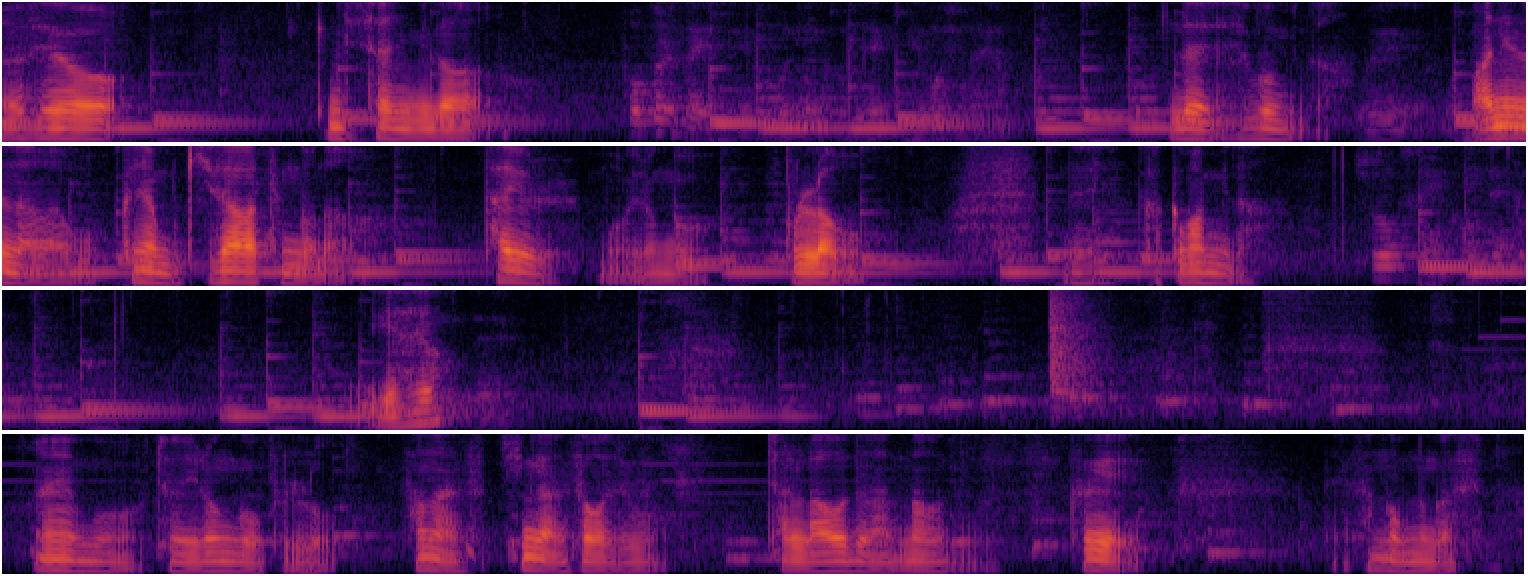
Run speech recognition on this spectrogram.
안녕하세요. 김지찬입니다. 포털 사이트에 본인 검색 해보시나요? 네, 해봅니다. 왜 뭐, 많이는 안 하고 그냥 뭐 기사 같은 거나 타율 뭐 이런 거 보려고 네, 가끔 합니다. 초록창에 검색하는 이게 해요? 네. 네, 뭐 저 이런 거 별로 상관 안 쓰, 신경 안 써가지고 잘 나오든 안 나오든 크게 네, 상관없는 것 같습니다.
